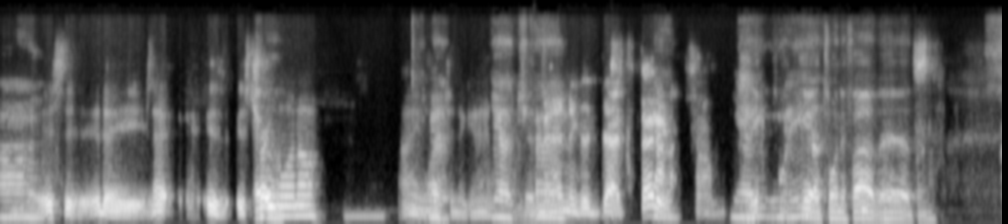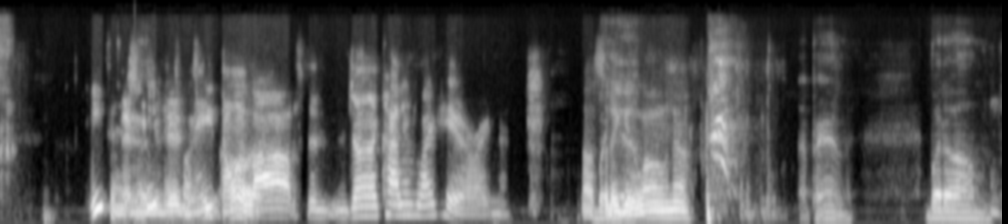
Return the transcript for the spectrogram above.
um, it's it, ain't that is is Trey Uh-uh. going off? I ain't Yeah. watching the game. yeah, Yeah, Trey- Man, that nigga got 30 Yeah. something. yeah, he, yeah, He he, had 25 ahead. Though. Defense, That defense just, he throwing lobs to John Collins like hell right now. Oh, so But they yeah. get along now. apparently. But um,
